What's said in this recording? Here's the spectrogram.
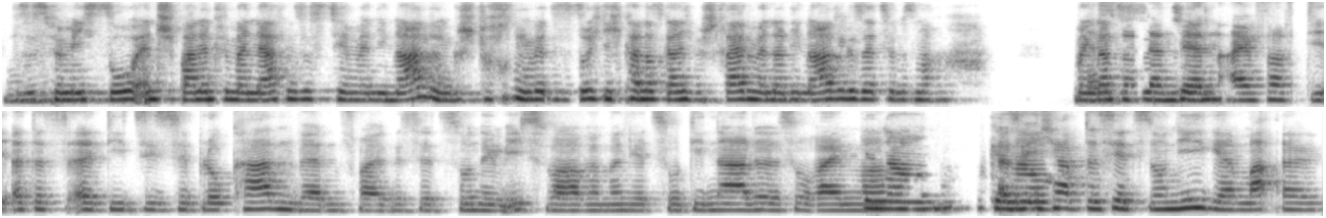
das ist für mich so entspannend für mein Nervensystem, wenn die Nadeln gestochen wird. Das ist so richtig, ich kann das gar nicht beschreiben, wenn da die Nadel gesetzt wird, das macht mein also ganzes dann werden einfach die, äh, das, äh, die, diese Blockaden werden freigesetzt. So nehme ich es wahr, wenn man jetzt so die Nadel so reinmacht. Genau, genau. Also ich habe das jetzt noch nie gemacht. Äh,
